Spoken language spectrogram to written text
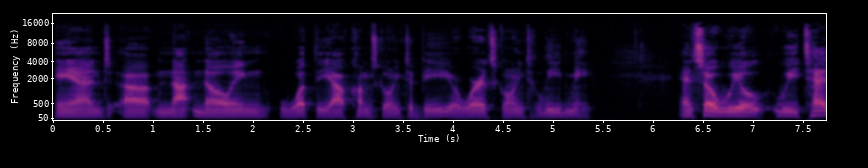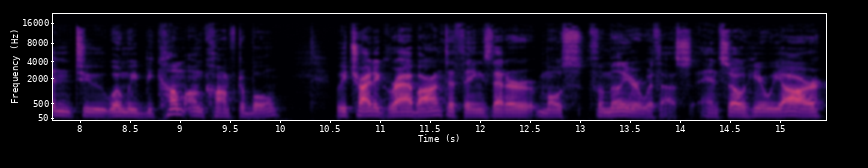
and uh, not knowing what the outcome is going to be or where it's going to lead me. And so we'll we tend to when we become uncomfortable, we try to grab onto things that are most familiar with us. And so here we are,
